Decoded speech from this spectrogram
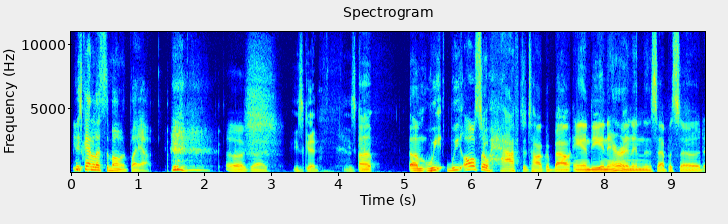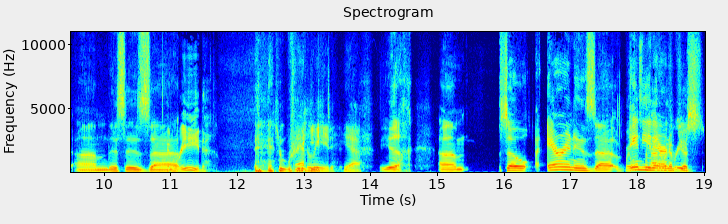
he just kind of lets the moment play out. Oh gosh. He's good. He's good. Uh, um, we we also have to talk about Andy and Erin in this episode. Um, this is uh, and Reed. and Reed. And Reed, yeah. Yuck. Um, so Erin is uh, what's Andy and Erin with have Reed? just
